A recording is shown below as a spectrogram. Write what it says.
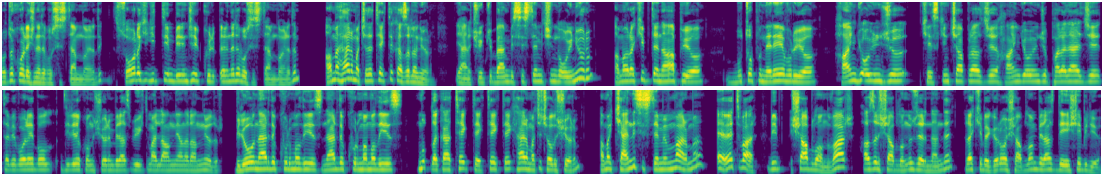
Rota Koleji'nde de bu sistemde oynadık. Sonraki gittiğim birinci kulüplerinde de bu sistemde oynadım. Ama her maça da tek tek hazırlanıyorum. Yani çünkü ben bir sistem içinde oynuyorum ama rakip de ne yapıyor? Bu topu nereye vuruyor? Hangi oyuncu keskin çaprazcı, hangi oyuncu paralelci? Tabii voleybol diliyle konuşuyorum biraz büyük ihtimalle anlayanlar anlıyordur. Bloğu nerede kurmalıyız, nerede kurmamalıyız? Mutlaka tek tek tek tek her maçı çalışıyorum. Ama kendi sistemim var mı? Evet var. Bir şablon var. Hazır şablonun üzerinden de rakibe göre o şablon biraz değişebiliyor.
